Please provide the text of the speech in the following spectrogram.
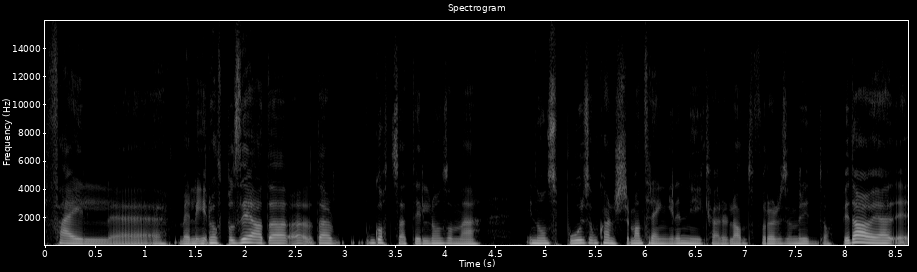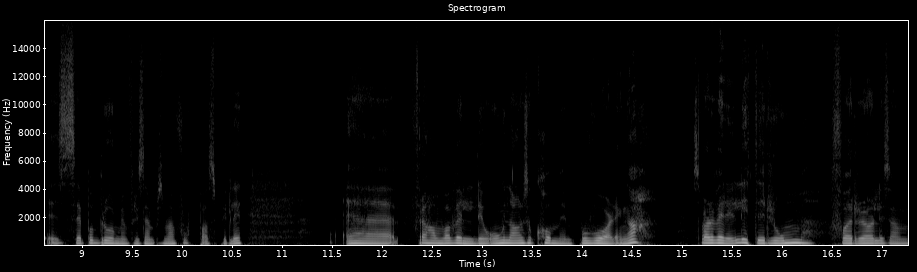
feilmeldinger, holdt på å si. At det, at det har gått seg til noen sånne i noen spor som kanskje man trenger en ny kverulant for å liksom rydde opp i. da, og Jeg, jeg ser på broren min, for eksempel, som er fotballspiller. Eh, fra han var veldig ung, da han liksom kom inn på Vålerenga, så var det veldig lite rom for å liksom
